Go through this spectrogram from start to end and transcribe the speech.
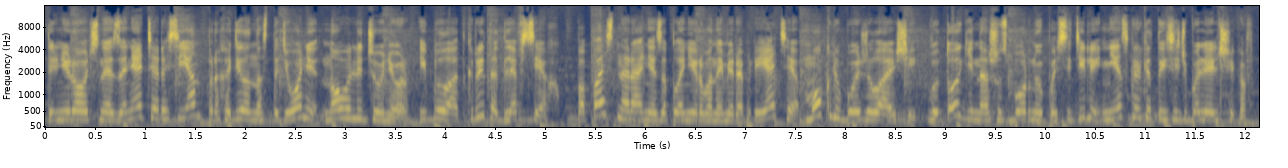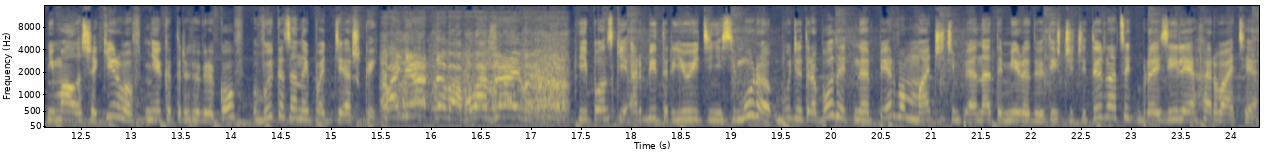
Тренировочное занятие россиян проходило на стадионе Новоли Джуниор и было открыто для всех. Попасть на ранее запланированное мероприятие мог любой желающий. В итоге нашу сборную посетили несколько тысяч болельщиков, немало шокировав некоторых игроков выказанной поддержкой. Понятно вам, уважаемые! Японский арбитр Юити Нисимура будет работать на первом матче чемпионата мира 2014 Бразилия-Хорватия.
